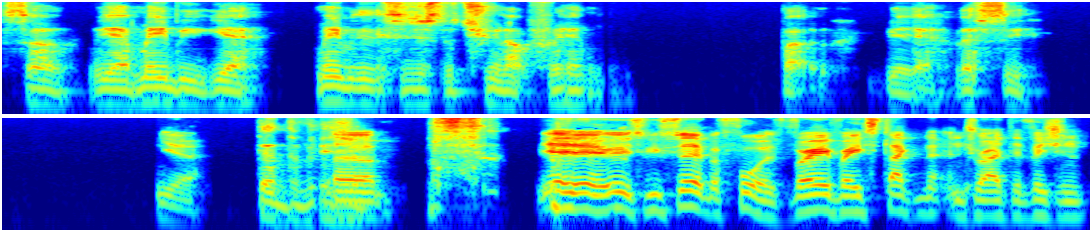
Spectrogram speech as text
So yeah, maybe yeah, maybe this is just a tune up for him. But yeah, let's see. Yeah. The division. Yeah, yeah, is. we've said it before. It's very, very stagnant and dry division.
